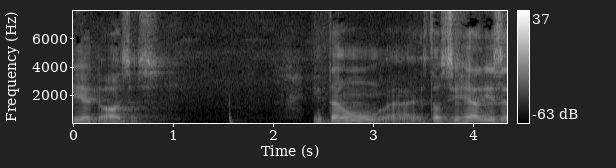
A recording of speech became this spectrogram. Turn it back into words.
piedosas. Então, eh, então se realiza,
